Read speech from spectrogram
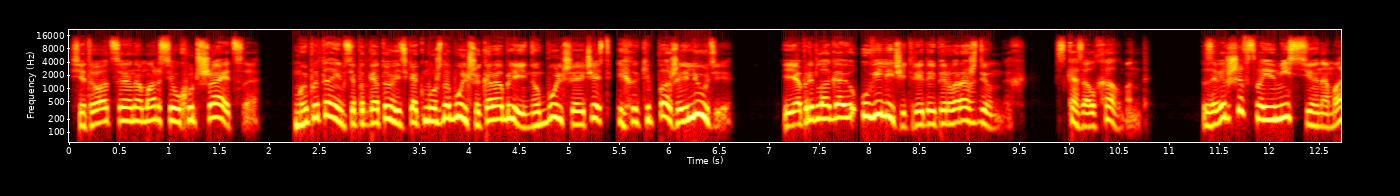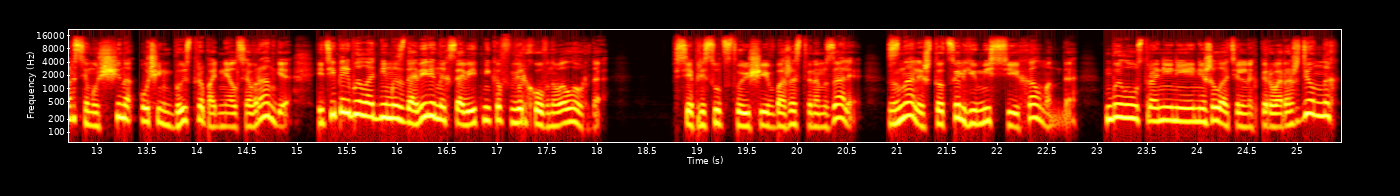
ситуация на Марсе ухудшается. Мы пытаемся подготовить как можно больше кораблей, но большая часть их экипажей — люди. Я предлагаю увеличить ряды перворожденных», — сказал Халмонд. Завершив свою миссию на Марсе, мужчина очень быстро поднялся в ранге и теперь был одним из доверенных советников Верховного Лорда. Все присутствующие в Божественном Зале знали, что целью миссии Халмонда было устранение нежелательных перворожденных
